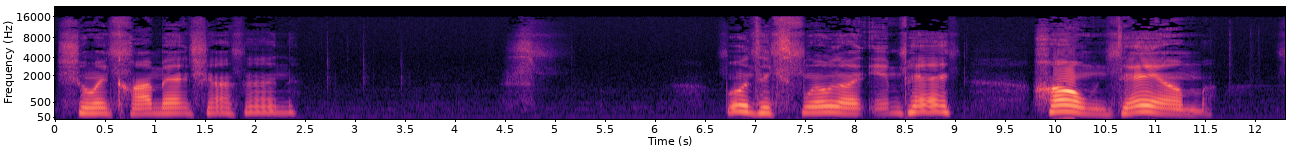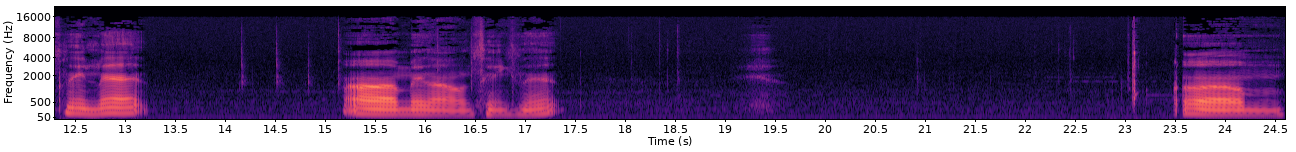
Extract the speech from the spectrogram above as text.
Short combat shotgun. Bullets explode on impact. Oh, damn. Play that. Um, and I'll take that. Um,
